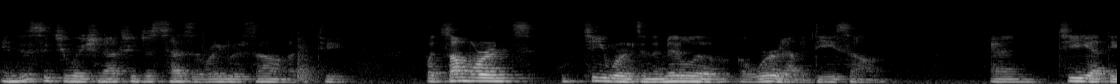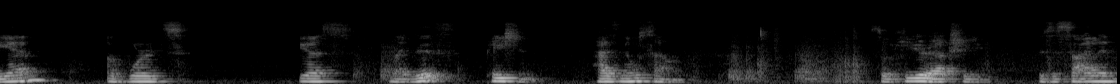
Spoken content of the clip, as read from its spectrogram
in this situation actually just has a regular sound like a T. But some words, T words in the middle of a word have a D sound. And T at the end of words, yes, like this, patient, has no sound. So here actually is a silent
